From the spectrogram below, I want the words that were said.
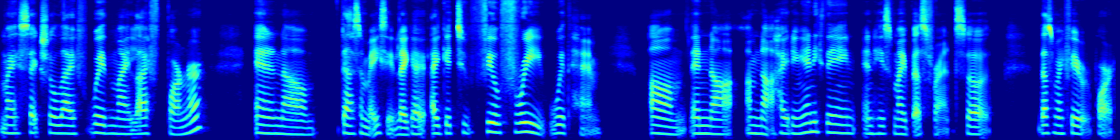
my sexual life with my life partner and um that's amazing. Like I, I get to feel free with him. Um and not I'm not hiding anything and he's my best friend. So that's my favorite part.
